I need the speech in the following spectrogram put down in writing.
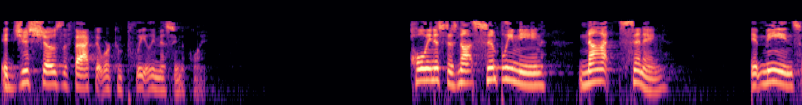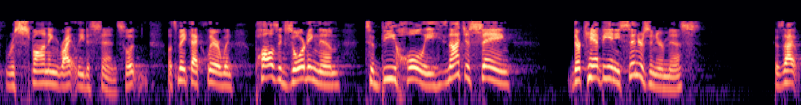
it just shows the fact that we're completely missing the point. Holiness does not simply mean not sinning. It means responding rightly to sin. So let, us make that clear. When Paul's exhorting them to be holy, he's not just saying there can't be any sinners in your midst, because that,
